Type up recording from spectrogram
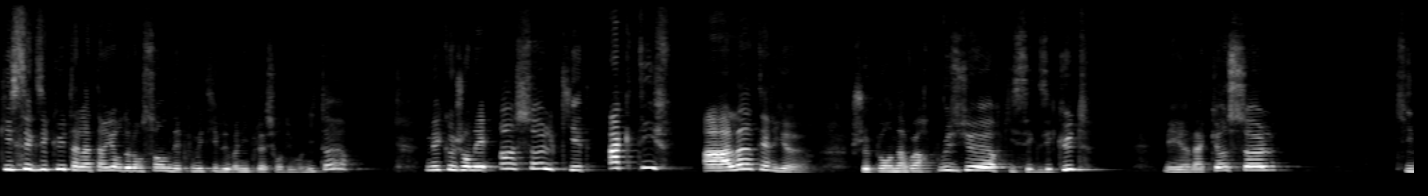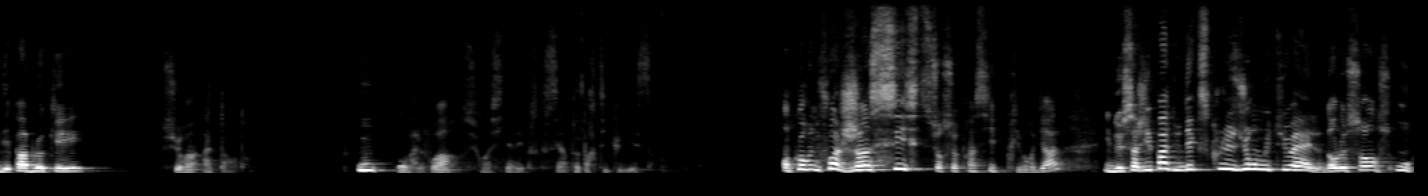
qui s'exécute à l'intérieur de l'ensemble des primitives de manipulation du moniteur, mais que j'en ai un seul qui est actif à l'intérieur. Je peux en avoir plusieurs qui s'exécutent, mais il n'y en a qu'un seul qui n'est pas bloqué sur un attendre. Ou on va le voir sur un signaler parce que c'est un peu particulier ça. Encore une fois, j'insiste sur ce principe primordial. Il ne s'agit pas d'une exclusion mutuelle dans le sens où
